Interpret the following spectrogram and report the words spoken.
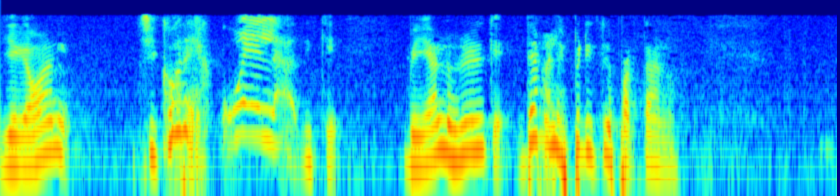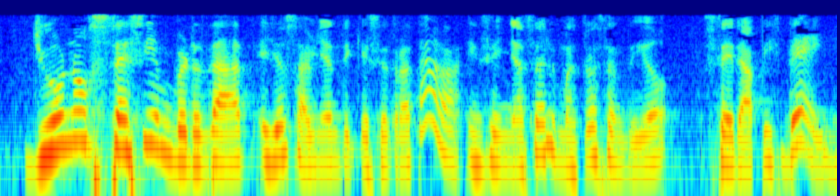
llegaban chicos de escuela y que veían los libros y que, déme el espíritu espartano. Yo no sé si en verdad ellos sabían de qué se trataba, enseñanza del maestro ascendido Serapis Bey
